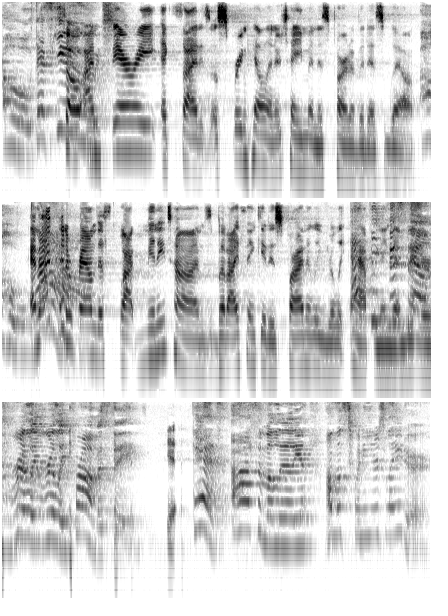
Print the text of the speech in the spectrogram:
Oh, that's huge. So I'm very excited. So Spring Hill Entertainment is part of it as well. Oh, wow. And I've been around this block many times, but I think it is finally really I happening. Think this sounds really, really promising. Yeah. That's awesome, A'Lelia. Almost 20 years later.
